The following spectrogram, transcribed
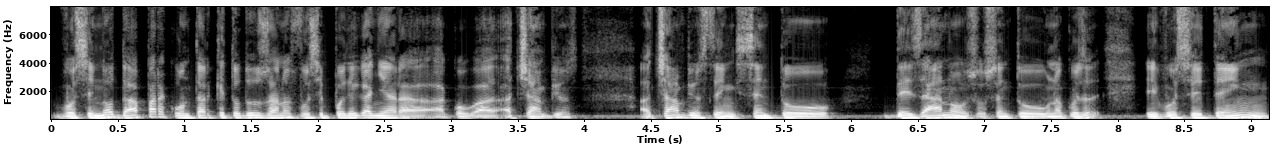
você não dá para contar que todos os anos você pode ganhar a, a, a- Champions. A Champions tem 110 anos ou cento, uma coisa, e você tem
